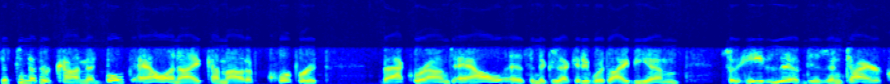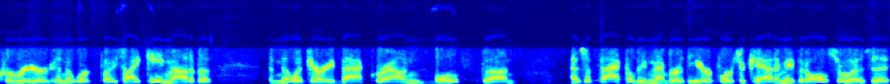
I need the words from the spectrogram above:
Just another comment, both Al and I come out of corporate backgrounds. Al as an executive with IBM, so he lived his entire career in the workplace. I came out of a a military background, both um, as a faculty member at the Air Force Academy, but also as a,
